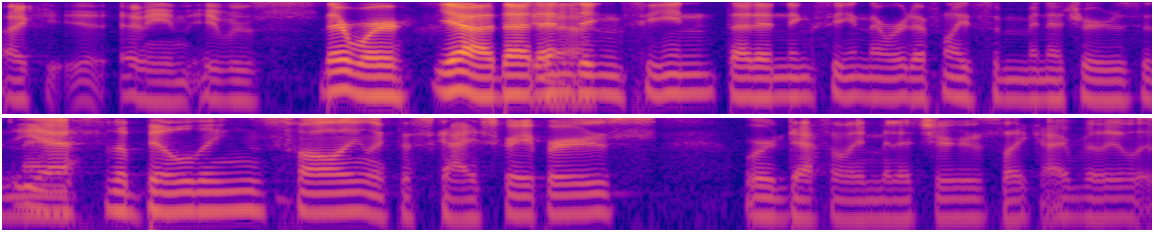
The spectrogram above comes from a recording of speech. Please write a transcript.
Like, it, I mean, it was There were, yeah, that Yeah. ending scene. That ending scene. There were definitely some miniatures in there. yes, the buildings falling, like the skyscrapers, were definitely miniatures. Like, I really li-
